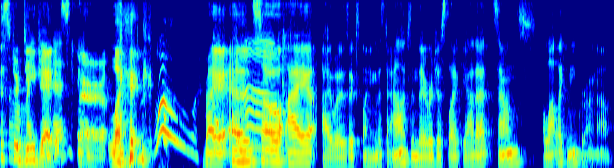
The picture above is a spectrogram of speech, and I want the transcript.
Mr. Oh DJ, sir. Like, Woo! right and so i i was explaining this to alex and they were just like yeah that sounds a lot like me growing up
